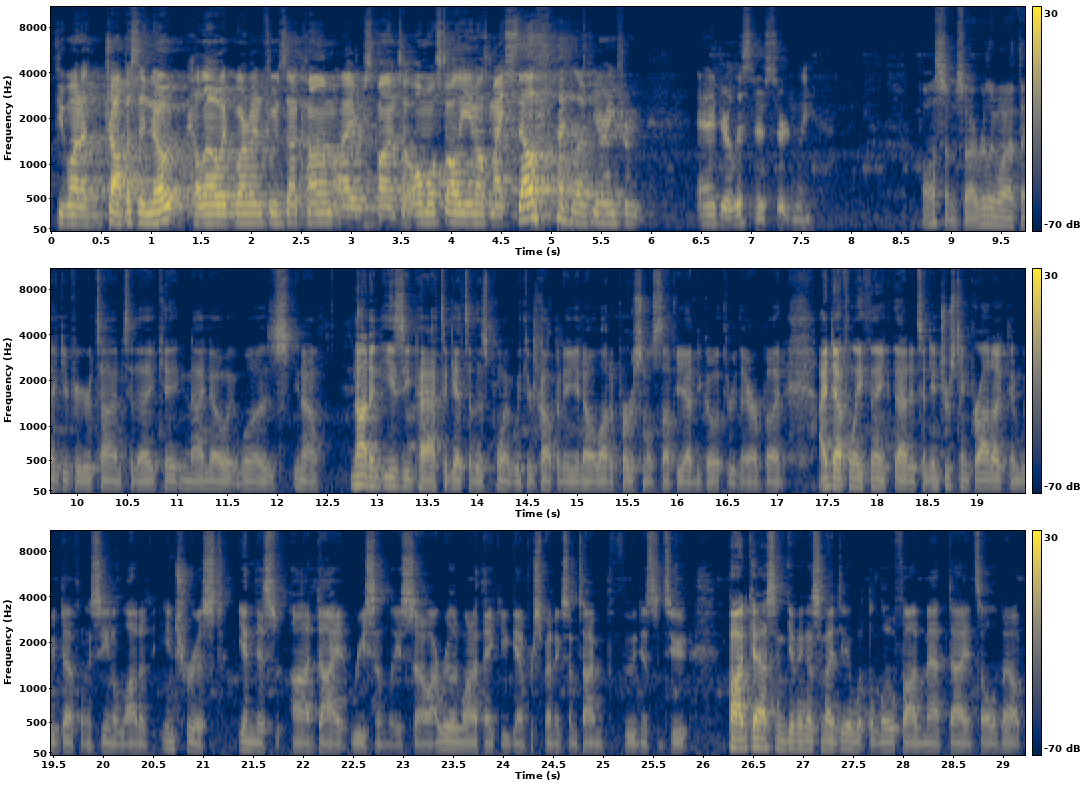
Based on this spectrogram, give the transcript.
if you want to drop us a note, hello at gourmendfoods.com. I respond to almost all the emails myself. I love hearing from any of your listeners, certainly. Awesome. So I really want to thank you for your time today, Kate. And I know it was, you know, not an easy path to get to this point with your company. You know, a lot of personal stuff you had to go through there, but I definitely think that it's an interesting product, and we've definitely seen a lot of interest in this uh, diet recently. So I really want to thank you again for spending some time with the Food Institute podcast and giving us an idea what the low FODMAP diet's all about.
